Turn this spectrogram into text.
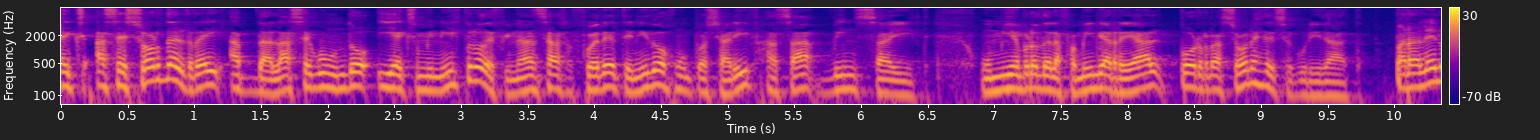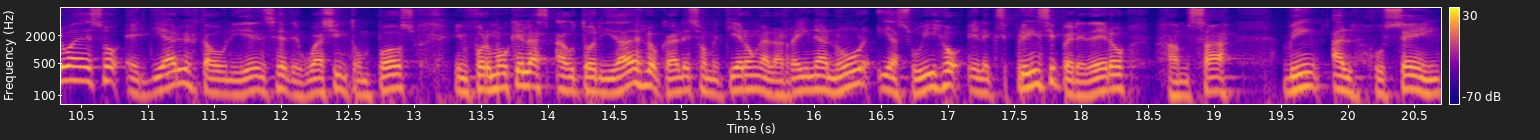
ex asesor del rey Abdallah II y ex ministro de Finanzas, fue detenido junto a Sharif Hassan bin Said, un miembro de la familia real, por razones de seguridad. Paralelo a eso, el diario estadounidense The Washington Post informó que las autoridades locales sometieron a la reina Nur y a su hijo, el ex príncipe heredero Hamza bin al-Hussein,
